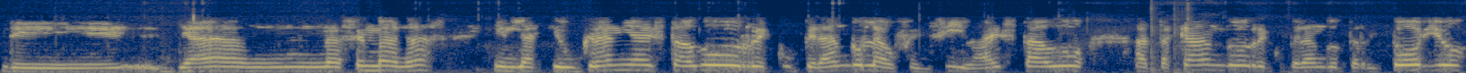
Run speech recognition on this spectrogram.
de ya unas semanas en la que Ucrania ha estado recuperando la ofensiva, ha estado atacando, recuperando territorio,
